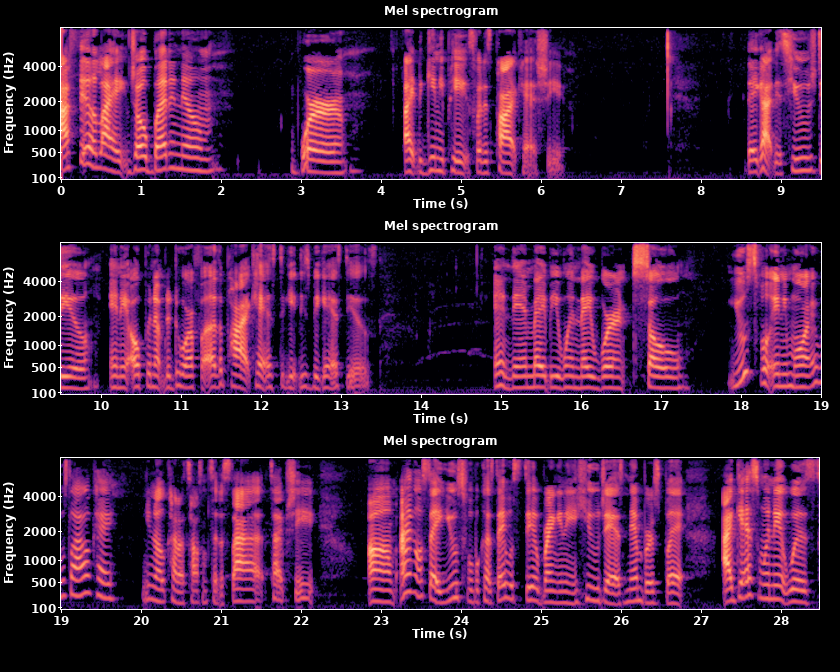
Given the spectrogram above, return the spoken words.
i feel like joe budden them were like the guinea pigs for this podcast shit they got this huge deal and it opened up the door for other podcasts to get these big ass deals and then maybe when they weren't so useful anymore, it was like, okay, you know, kind of toss them to the side type shit. Um, I ain't gonna say useful because they was still bringing in huge ass numbers, but I guess when it was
